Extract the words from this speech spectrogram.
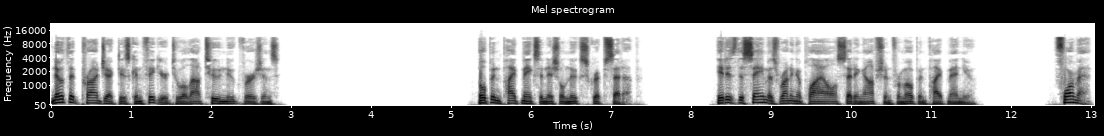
Note that project is configured to allow two Nuke versions. OpenPype makes initial Nuke script setup. It is the same as running apply all setting option from OpenPype menu. Format,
